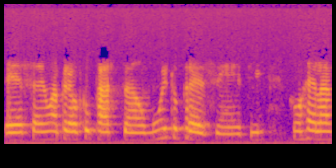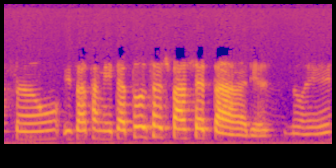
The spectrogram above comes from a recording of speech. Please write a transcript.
Essa é uma preocupação muito presente com relação exatamente a todas as faixas etárias, não é?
